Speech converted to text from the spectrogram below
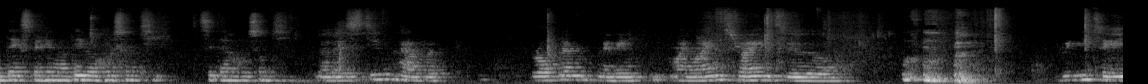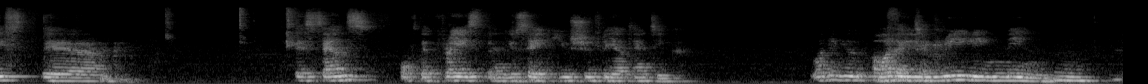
d'expérimenter le ressenti. C'est un ressenti. But I still have a problem, maybe my mind trying to really taste the the sense of the phrase, and you say you should be authentic. What do you, what do you really mean? Hmm.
